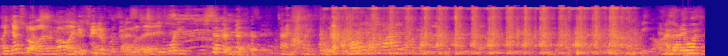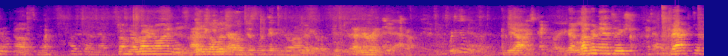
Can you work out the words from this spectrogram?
I guess so, I don't know, I can see it for a couple of days. Forty-seven minutes, times twenty-four. Anybody want uh, something to write on? Is I this think a list? Earl just looked at me wrong. when he was- Yeah, you're in. Yeah. Yeah, you got eleven entries, the Baxter, the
